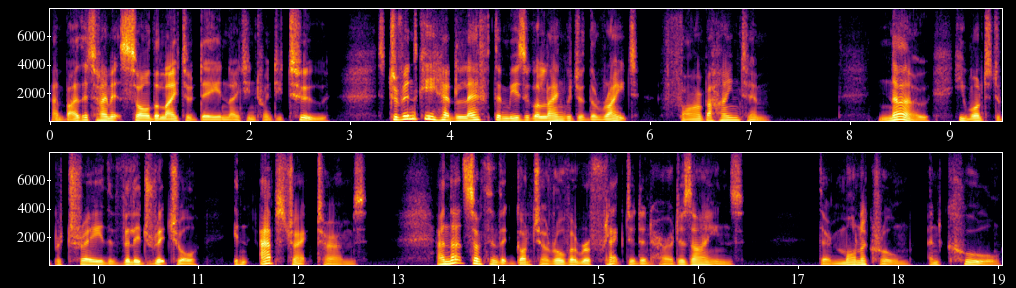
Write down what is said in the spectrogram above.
and by the time it saw the light of day in 1922, Stravinsky had left the musical language of the Rite far behind him. Now he wanted to portray the village ritual in abstract terms, and that's something that Goncharova reflected in her designs. They're monochrome and cool,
